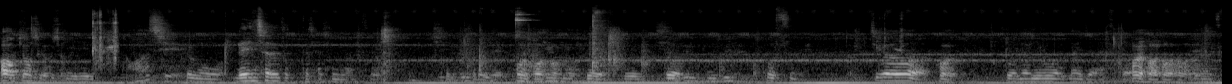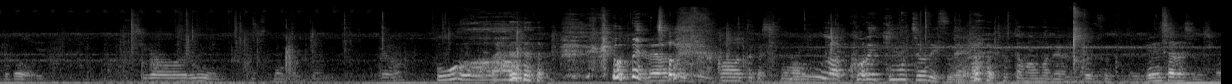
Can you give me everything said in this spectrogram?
あ来ました来ましたマジでも連写で撮った写真なんですよこれではい。はい。はい。はい。でででここっすねこっち側ははい。こう何もない。じゃない。ですかはい。はい。はい。はい。なんですけどこっち側になんかこうわこれはこうとかしてないーうわこれ気持ち悪いですね撮ったまんまだよねそうそうそう連写だしねしか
